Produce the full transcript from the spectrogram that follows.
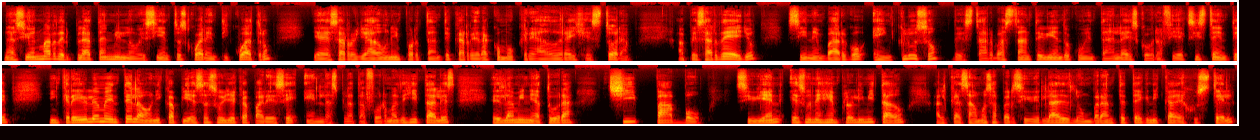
nació en Mar del Plata en 1944 y ha desarrollado una importante carrera como creadora y gestora. A pesar de ello, sin embargo, e incluso de estar bastante bien documentada en la discografía existente, increíblemente la única pieza suya que aparece en las plataformas digitales es la miniatura Chipabo. Si bien es un ejemplo limitado, alcanzamos a percibir la deslumbrante técnica de Justel,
